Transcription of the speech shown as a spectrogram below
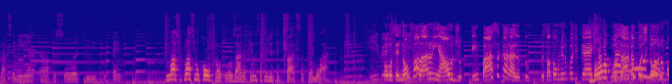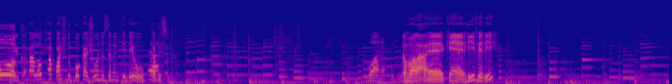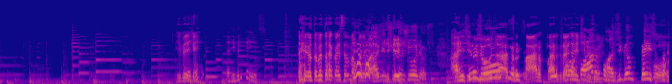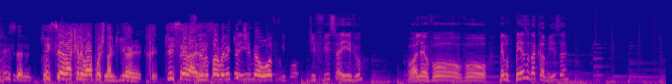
Marcelinha é uma pessoa que entende. Nosso próximo confronto, Gonzaga, quem você acredita que passa? Vamos lá. River Pô, vocês não falaram em áudio. Quem passa, caralho? O pessoal tá ouvindo o podcast. Boca Gonzaga Juniors! postou no Ele Boca. falou com a parte do Boca Juniors, você não entendeu, É. cabeçudo. Bora. Então vamos lá, é, quem é? River e? River quem? É River e quem é isso? Eu também tô reconhecendo não aqui. Argentino Júnior. Argentino Júnior, ah, Claro, claro, grande Porra, Argentino claro, Júnior. porra, gigantesco. Porra. Argentino. Quem será que ele vai apostar que ganha? Quem será? Ele não sabe nem que aí, time é o outro. Difícil aí, viu? Olha, eu vou, vou. Pelo peso da camisa.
